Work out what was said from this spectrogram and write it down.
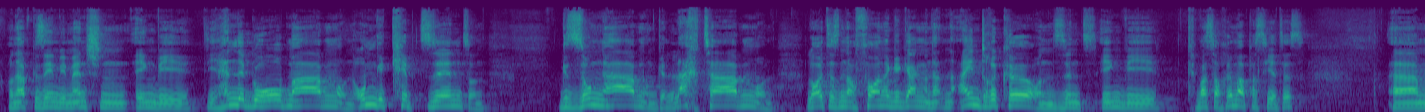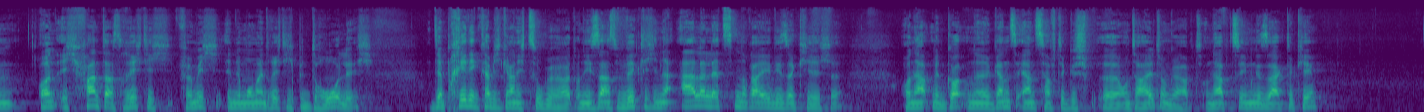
und habe gesehen, wie Menschen irgendwie die Hände gehoben haben und umgekippt sind und gesungen haben und gelacht haben und Leute sind nach vorne gegangen und hatten Eindrücke und sind irgendwie, was auch immer passiert ist. Ähm, und ich fand das richtig, für mich in dem Moment richtig bedrohlich der Predigt habe ich gar nicht zugehört und ich saß wirklich in der allerletzten Reihe dieser Kirche und habe mit Gott eine ganz ernsthafte äh, Unterhaltung gehabt und habe zu ihm gesagt, okay,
